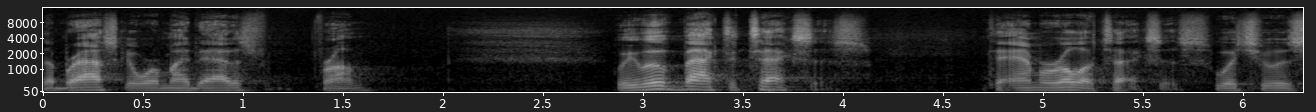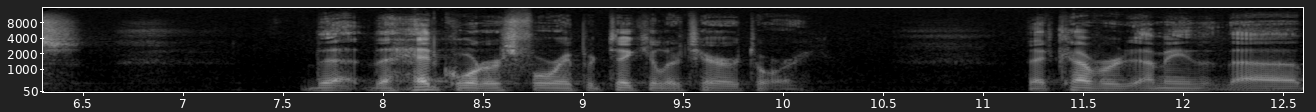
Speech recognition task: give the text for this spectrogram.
Nebraska, where my dad is from, we moved back to Texas, to Amarillo, Texas, which was the, the headquarters for a particular territory that covered, I mean, uh,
